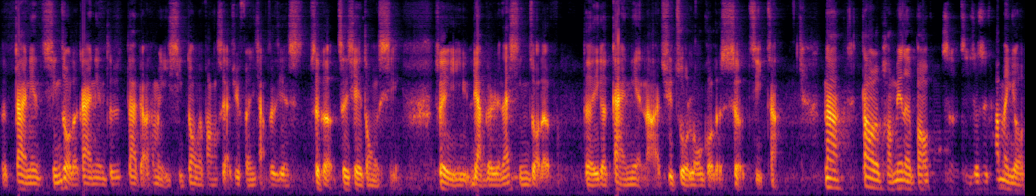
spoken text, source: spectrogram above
的概念，行走的概念就是代表他们以行动的方式来去分享这件事，这个这些东西。所以两个人在行走的的一个概念啊，去做 logo 的设计这样。那到了旁边的包装设计，就是他们有，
